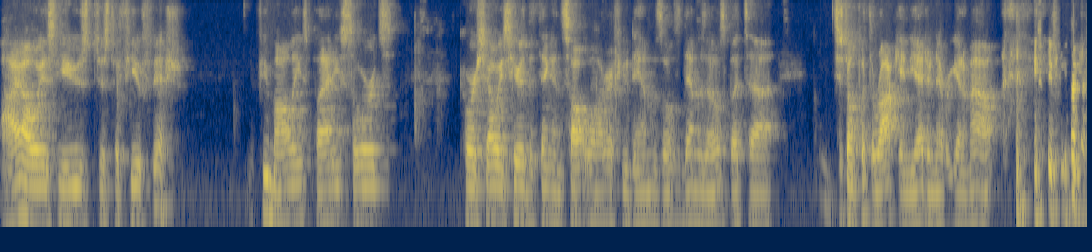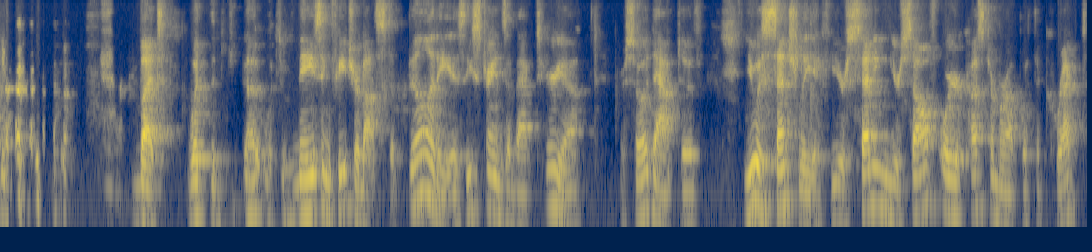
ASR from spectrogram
i always use just a few fish a few mollies platies swords. Of course you always hear the thing in salt water a few damsels damsels but uh, just don't put the rock in yet and never get them out. But what the uh, what's amazing feature about stability is these strains of bacteria are so adaptive. You essentially, if you're setting yourself or your customer up with the correct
